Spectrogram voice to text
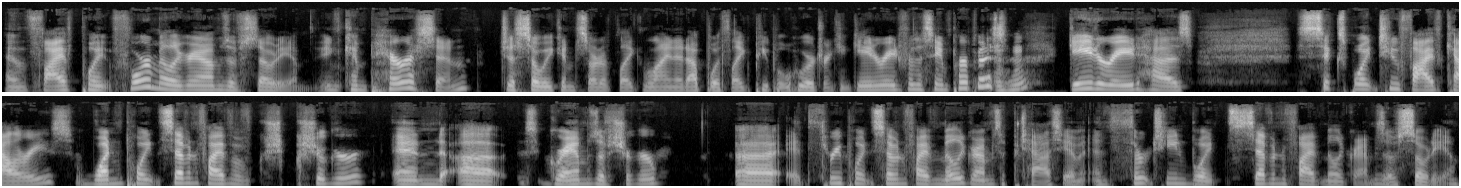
and 5.4 milligrams of sodium. In comparison, just so we can sort of like line it up with like people who are drinking Gatorade for the same purpose. Mhm. Gatorade has 6.25 calories, 1.75 of sh- sugar, and uh, grams of sugar, uh, and 3.75 milligrams of potassium, and 13.75 milligrams of sodium.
